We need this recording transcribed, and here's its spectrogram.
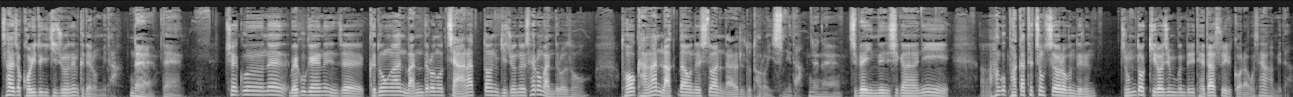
사회적 거리두기 기준은 그대로입니다. 네. 네. 최근에 외국에는 이제 그동안 만들어 놓지 않았던 기준을 새로 만들어서 더 강한 락다운을 시도하는 나라들도 더러 있습니다. 네네. 집에 있는 시간이 어, 한국 바깥의 청취자 여러분들은 좀 더 길어진 분들이 대다수일 거라고 생각합니다.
